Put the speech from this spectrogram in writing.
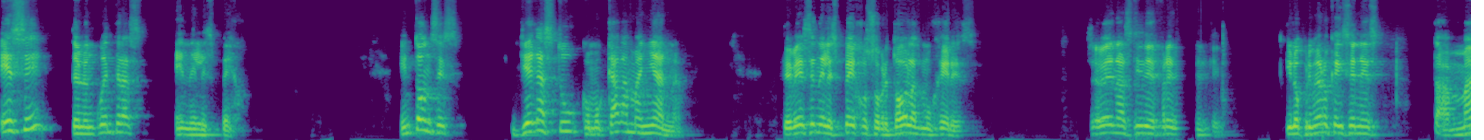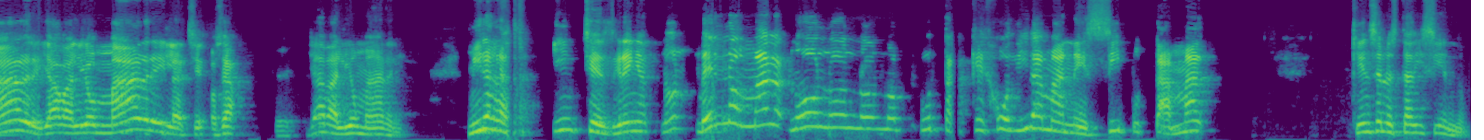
Ese te lo encuentras en el espejo. Entonces, llegas tú como cada mañana, te ves en el espejo, sobre todo las mujeres, se ven así de frente. Y lo primero que dicen es, ¡ta madre! Ya valió madre y la che. O sea, ya valió madre. Mira las pinches greñas. No, ven nomás. No, no, no, no, puta, qué jodida amanecí, puta madre. ¿Quién se lo está diciendo?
